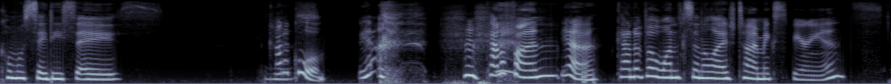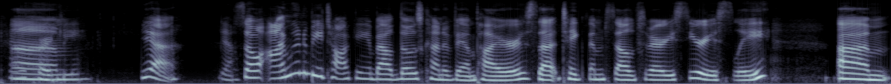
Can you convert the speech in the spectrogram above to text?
como se dice kind of Yes. cool, Yeah. kind of fun, Yeah. kind of a once in a lifetime experience. Kind of Um, quirky. Yeah. Yeah. So I'm going to be talking about those kind of vampires that take themselves very seriously. Um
